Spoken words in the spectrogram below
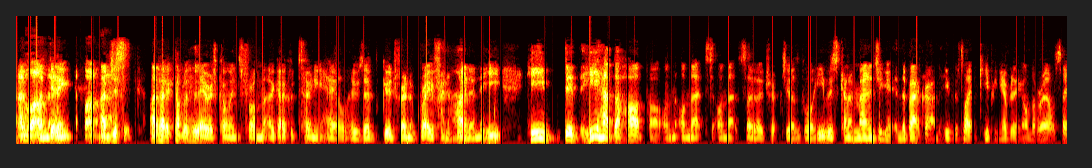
I I'm that. getting. I I'm just. I've had a couple of hilarious comments from a guy called Tony Hale, who's a good friend, of great friend of mine, and he he did. He had the hard part on on that on that solo trip 2004. He was kind of managing it in the background. He was like keeping everything on the rails. So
